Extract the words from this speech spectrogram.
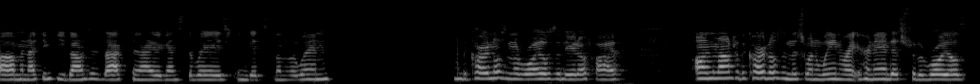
Um, and I think he bounces back tonight against the Rays and gets them the win. The Cardinals and the Royals at 805. On the mound for the Cardinals in this one, Wainwright Hernandez for the Royals.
